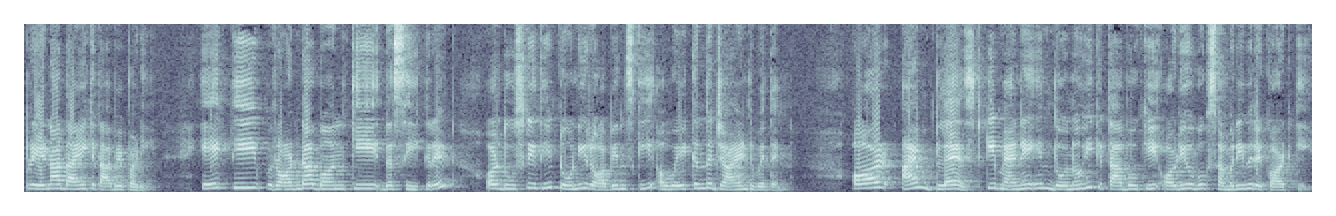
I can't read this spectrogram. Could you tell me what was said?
प्रेरणादायी किताबें पढ़ी। एक थी रोंडा बर्न की द सीक्रेट और दूसरी थी टोनी रॉबिन्स की अवेकन द जायंट विद इन और आई एम ब्लेस्ड कि मैंने इन दोनों ही किताबों की ऑडियो बुक समरी भी रिकॉर्ड की।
